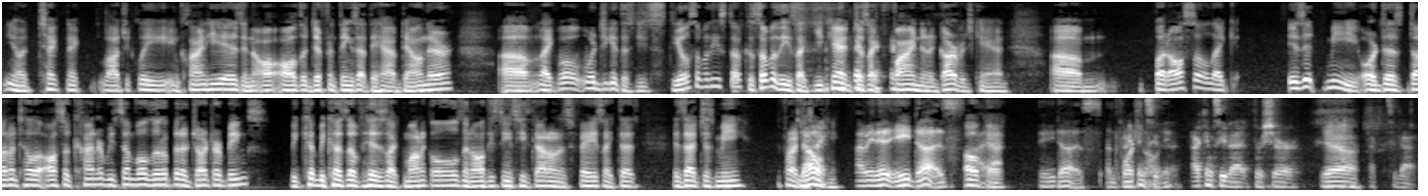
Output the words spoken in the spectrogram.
you know technologically inclined he is and all, all the different things that they have down there. Um, like, well, where'd you get this? Did you steal some of these stuff? Because some of these, like, you can't just like find in a garbage can. Um, but also, like, is it me or does Donatello also kind of resemble a little bit of Jar Jar Binks because because of his like monocles and all these things he's got on his face? Like, that is that just me? It's probably just No, me. I mean it, he does. Okay. I- he does. I can see Unfortunately, that. I can see that for sure. Yeah. I can see that.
